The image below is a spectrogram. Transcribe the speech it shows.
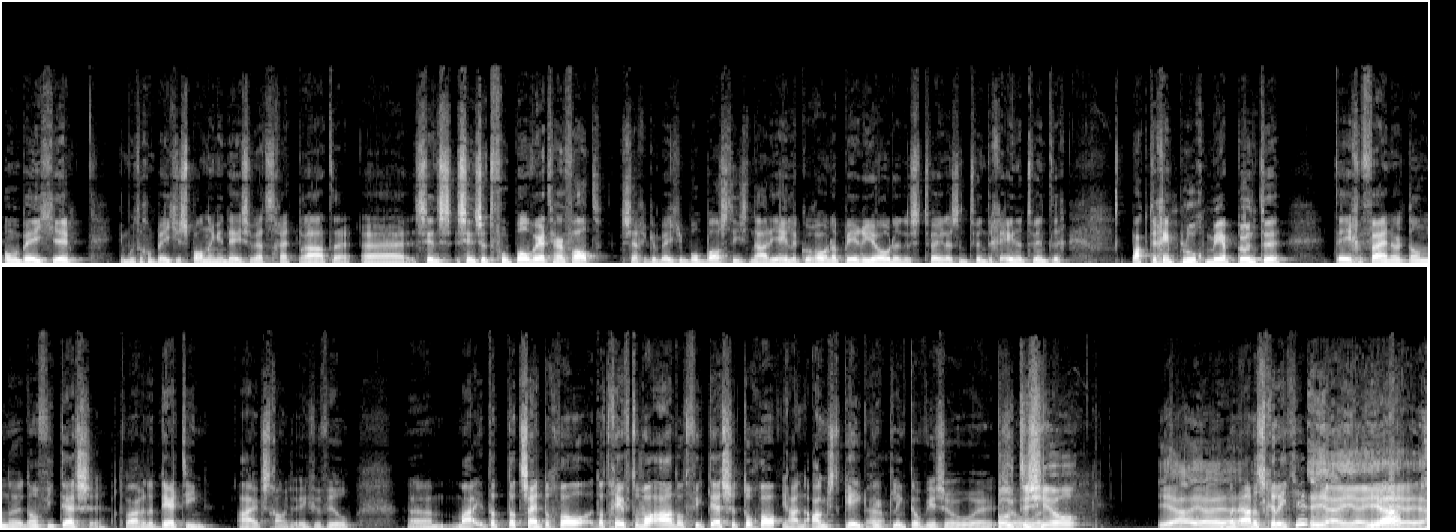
om een beetje... Je moet toch een beetje spanning in deze wedstrijd praten. Eh, sinds, sinds het voetbal werd hervat, zeg ik een beetje bombastisch, na die hele coronaperiode, dus 2020-21, pakte geen ploeg meer punten tegen Feyenoord dan, eh, dan Vitesse. Het waren er 13, Ajax trouwens evenveel. Ehm, maar dat, dat, zijn toch wel, dat geeft toch wel aan dat Vitesse toch wel... Ja, een angstkeek, Ja. klinkt ook weer zo... eh, zo, Potentieel... ja, ja, eh, ja. bananenschilletje? Ja, ja, ja, Ja? ja.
